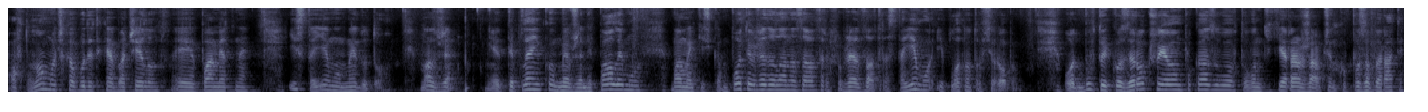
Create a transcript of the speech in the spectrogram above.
Автономочка буде таке бачило е, пам'ятне. І стаємо ми до того. У нас вже тепленько, ми вже не палимо. Мама якісь компоти вже дала на завтра, що вже завтра стаємо і плотно то все робимо. От був той козирок, що я вам показував, то вон тільки ржавчинку позабирати,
